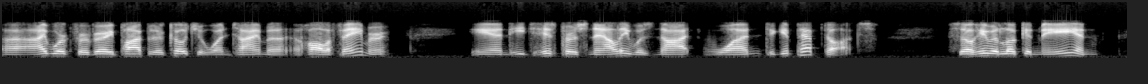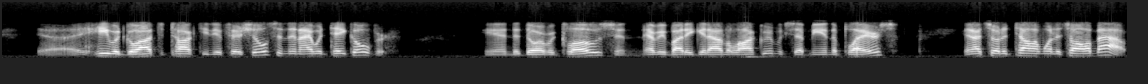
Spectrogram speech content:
Uh, I worked for a very popular coach at one time, a, a Hall of Famer, and he his personality was not one to give pep talks. So he would look at me and uh, he would go out to talk to the officials, and then I would take over. And the door would close, and everybody get out of the locker room except me and the players. And I'd sort of tell them what it's all about.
